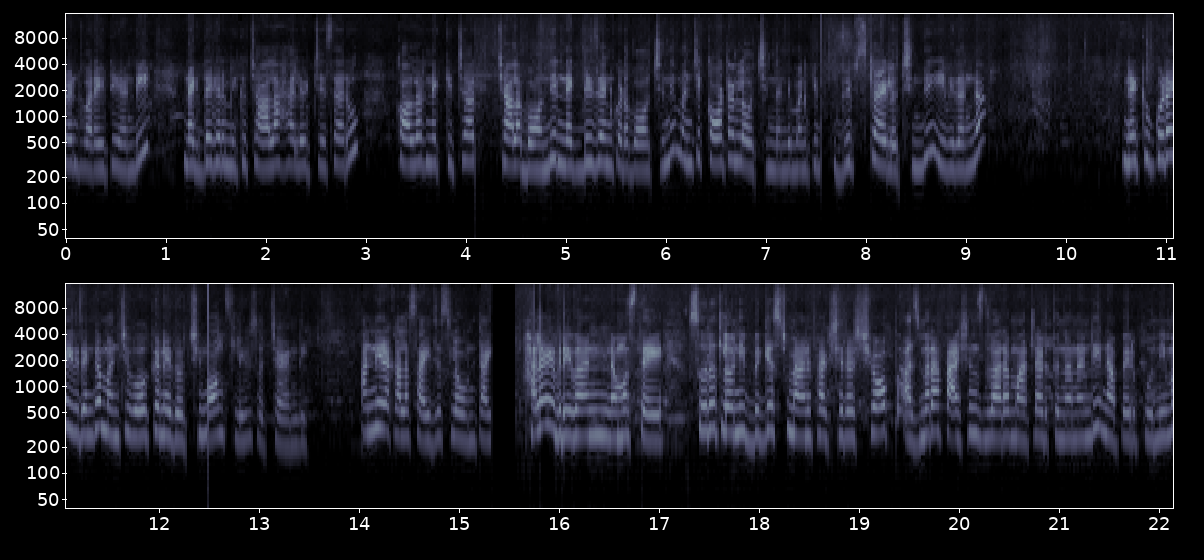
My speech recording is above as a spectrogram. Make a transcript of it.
డిఫరెంట్ వెరైటీ అండి. నెక్ దగ్గర మీకు చాలా హైలైట్ చేశారు. కాలర్ నెక్ ఇచ్చారు. చాలా బాగుంది. నెక్ డిజైన్ కూడా బాగా వచ్చింది. మంచి కాటన్లో వచ్చిందండి. మనకి జిప్ స్టైల్ వచ్చింది ఈ విధంగా. నెక్ కూడా ఈ విధంగా మంచి వర్క్ అనేది వచ్చింది. లాంగ్ స్లీవ్స్ వచ్చాయండి. అన్ని రకాల సైజెస్లో ఉంటాయి. హలో ఎవ్రీవన్ నమస్తే. సూరత్లోని biggest manufacturer shop Ajmera fashions ద్వారా మాట్లాడుతున్నానండి. నా పేరు పూర్ణిమ.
